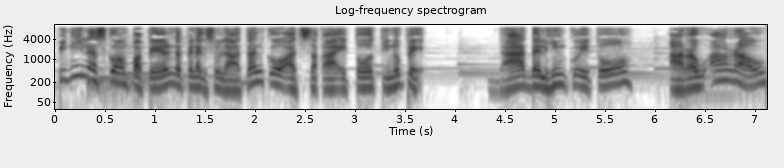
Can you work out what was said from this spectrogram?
Pinilas ko ang papel na pinagsulatan ko at saka ito tinupi. Dadalhin ko ito araw-araw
